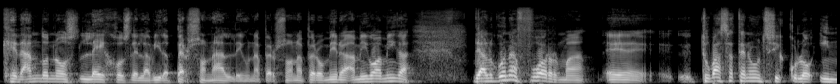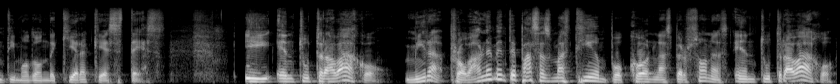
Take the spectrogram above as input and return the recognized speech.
quedándonos lejos de la vida personal de una persona. Pero mira, amigo, amiga, de alguna forma eh, tú vas a tener un círculo íntimo donde quiera que estés. Y en tu trabajo, mira, probablemente pasas más tiempo con las personas en tu trabajo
